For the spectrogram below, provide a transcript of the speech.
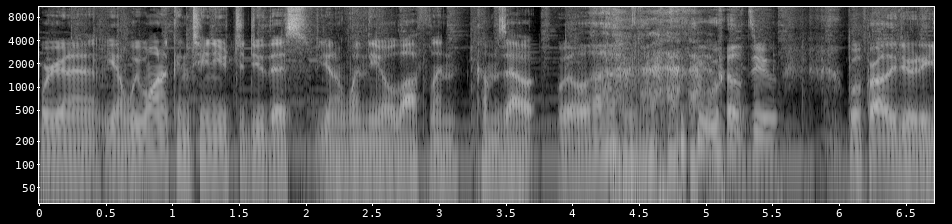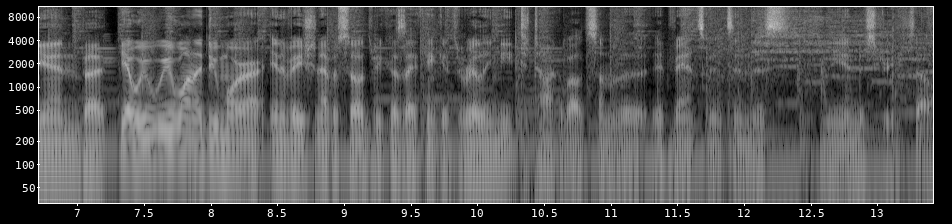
we're gonna, you know, we want to continue to do this. You know, when the O'Laughlin comes out, we'll uh, we'll do. We'll probably do it again, but yeah, we, we want to do more innovation episodes because I think it's really neat to talk about some of the advancements in this in the industry. So,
